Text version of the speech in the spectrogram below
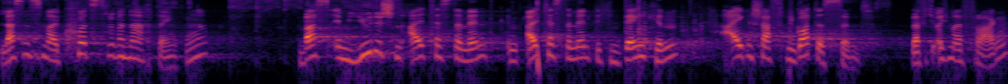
lass uns mal kurz drüber nachdenken, was im jüdischen Alttestament, im alttestamentlichen Denken Eigenschaften Gottes sind. Darf ich euch mal fragen?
